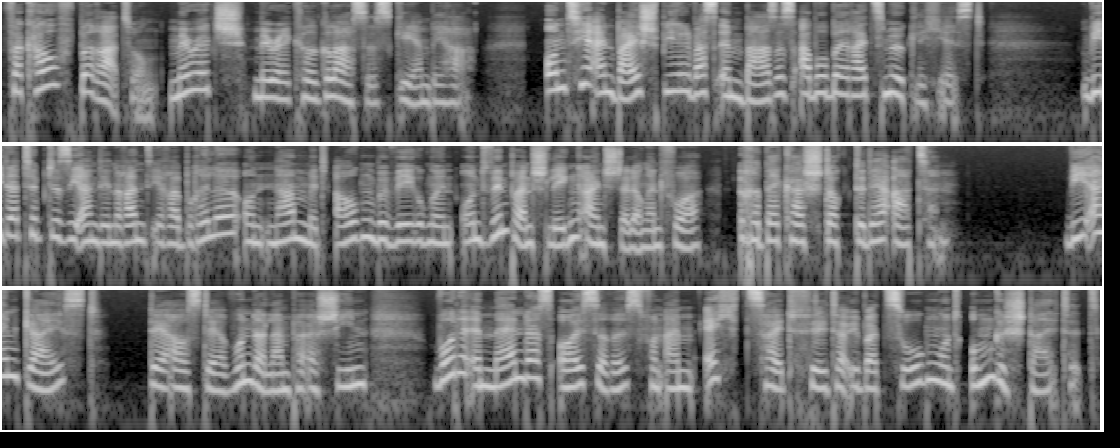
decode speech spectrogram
Verkauf, Beratung, Mirage Miracle Glasses GmbH. Und hier ein Beispiel, was im Basisabo bereits möglich ist. Wieder tippte sie an den Rand ihrer Brille und nahm mit Augenbewegungen und Wimpernschlägen Einstellungen vor. Rebecca stockte der Atem. Wie ein Geist, der aus der Wunderlampe erschien wurde Amandas Äußeres von einem Echtzeitfilter überzogen und umgestaltet.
